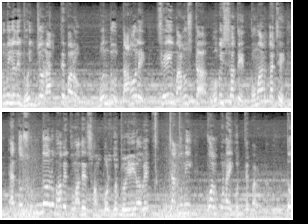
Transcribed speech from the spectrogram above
তুমি যদি ধৈর্য রাখতে পারো, বন্ধু, তাহলে সেই মানুষটা ভবিষ্যতে তোমার কাছে এত সুন্দরভাবে তোমাদের সম্পর্ক তৈরি হবে যা তুমি কল্পনাই করতে পারো না। তো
